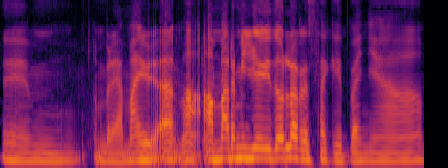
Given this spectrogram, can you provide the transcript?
Em, hombre, ama, ama, amar milioi dolar ezakit, baina...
